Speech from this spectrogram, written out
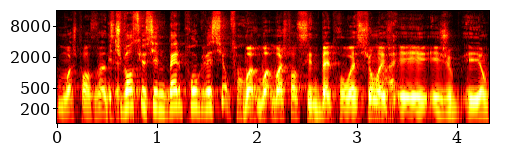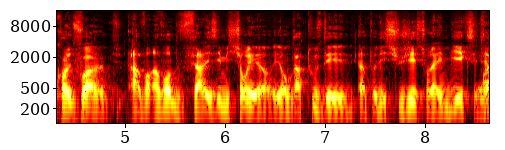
moi, je pense 27. Et tu penses que c'est une belle progression? Moi, moi, je pense que c'est une belle progression. Et, et, encore une fois, avant, avant, de faire les émissions, et, on garde tous des, un peu des sujets sur la NBA, etc.,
